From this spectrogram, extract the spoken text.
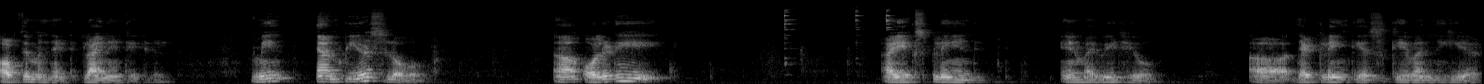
Of the magnetic line integral. Mean Ampere's law uh, already I explained in my video uh, that link is given here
